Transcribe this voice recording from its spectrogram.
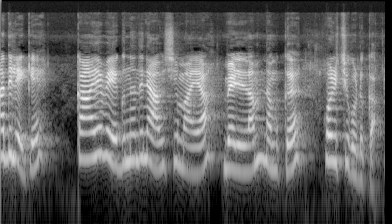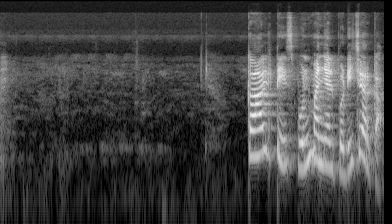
അതിലേക്ക് കായ വേകുന്നതിനാവശ്യമായ വെള്ളം നമുക്ക് ഒഴിച്ചു കൊടുക്കാം. കാൽ ടീസ്പൂൺ മഞ്ഞൾപ്പൊടി ചേർക്കാം.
